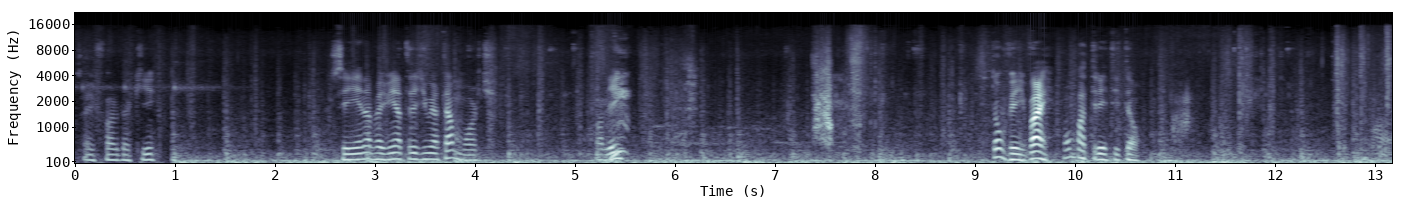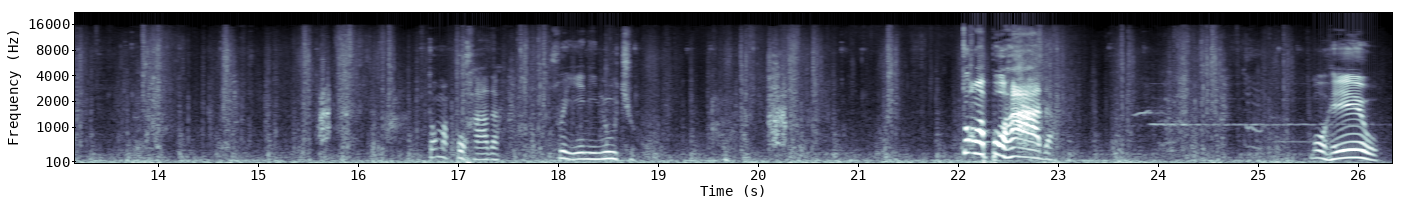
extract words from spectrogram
Sai fora daqui. Essa hiena vai vir atrás de mim até a morte. Falei? Então vem, vai. Vamos pra treta então. Toma porrada, sua hiena inútil. Toma porrada! Morreu.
